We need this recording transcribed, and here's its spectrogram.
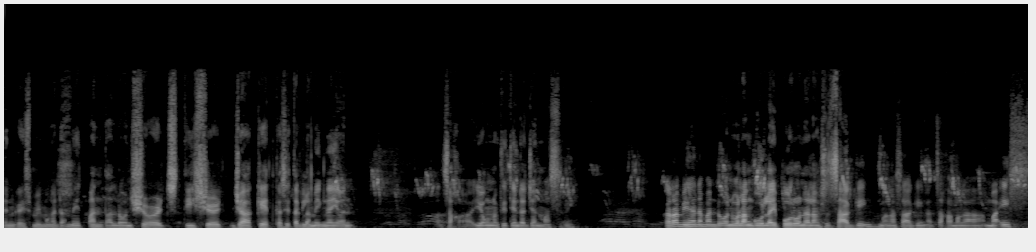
Yan guys may mga damit. Pantalon shirts t-shirt jacket kasi taglamig ngayon. At saka yung nagtitinda dyan masri Karamihan naman doon walang gulay, puro na lang sa saging, mga saging at saka mga mais.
